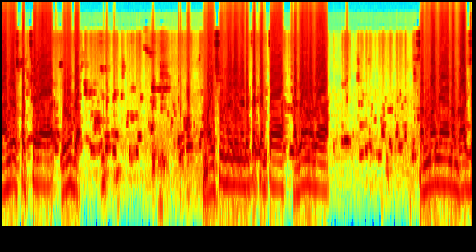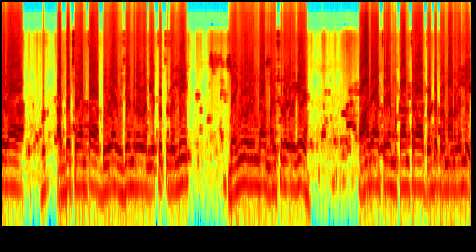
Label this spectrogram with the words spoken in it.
ಕಾಂಗ್ರೆಸ್ ಪಕ್ಷದ ವಿರುದ್ಧ ಮೈಸೂರಿನಲ್ಲಿ ನಡೀತಕ್ಕಂತ ಹಗರಣದ ಸನ್ಮಾನ್ಯ ನಮ್ಮ ರಾಜ್ಯದ ಅಧ್ಯಕ್ಷರಾದಂತ ಬಿ ವೈ ವಿಜೇಂದ್ರ ಅವರ ನೇತೃತ್ವದಲ್ಲಿ ಬೆಂಗಳೂರಿಂದ ಮೈಸೂರುವರೆಗೆ ಪಾದಯಾತ್ರೆಯ ಮುಖಾಂತರ ದೊಡ್ಡ ಪ್ರಮಾಣದಲ್ಲಿ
